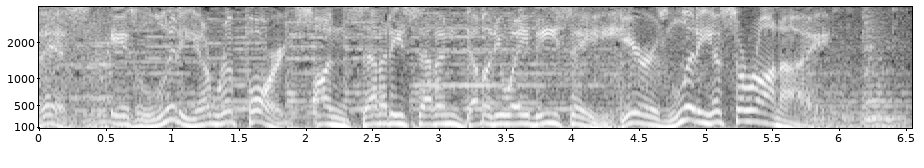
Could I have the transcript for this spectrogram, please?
This is Lidia Reports on 77 WABC. Here's Lidia Curanaj.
